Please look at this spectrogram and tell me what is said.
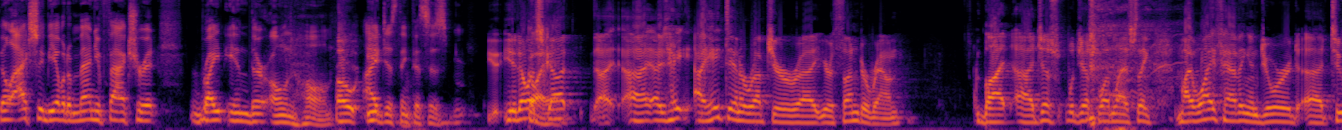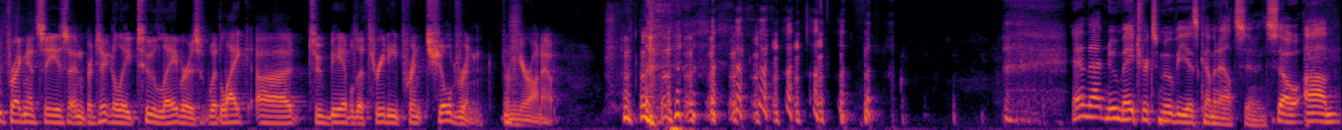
they'll actually be able to manufacture it right in their own home. Oh, I just think this is. You, you know what, Scott? I, I, I, hate I hate to interrupt your uh, your thunder round, but uh, just just one last thing. My wife, having endured uh, two pregnancies and particularly two labors, would like uh, to be able to 3D print children from here on out. And that new Matrix movie is coming out soon. So, um,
